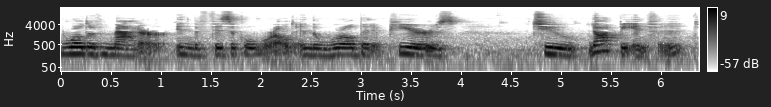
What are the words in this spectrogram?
world of matter in the physical world in the world that appears to not be infinite.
